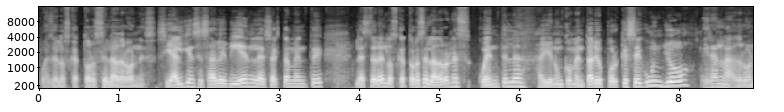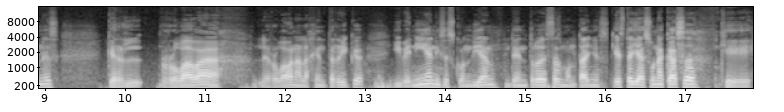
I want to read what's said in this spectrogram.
pues de los 14 ladrones. Si alguien se sabe bien la, exactamente la historia de los 14 ladrones, cuéntela ahí en un comentario, porque según yo eran ladrones que robaba, le robaban a la gente rica y venían y se escondían dentro de estas montañas. Esta ya es una casa que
